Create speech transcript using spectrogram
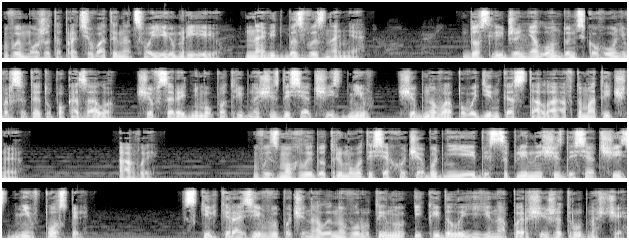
Ви можете працювати над своєю мрією, навіть без визнання. Дослідження Лондонського університету показало, що в середньому потрібно 66 днів, щоб нова поведінка стала автоматичною. А ви? Ви змогли дотримуватися хоча б однієї дисципліни 66 днів поспіль. Скільки разів ви починали нову рутину і кидали її на перші же труднощі?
